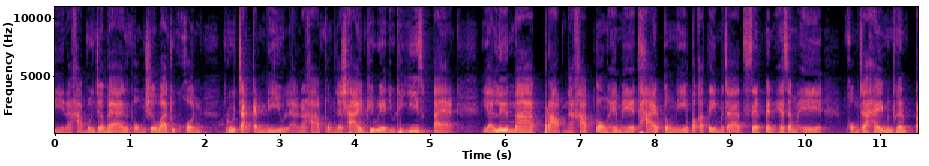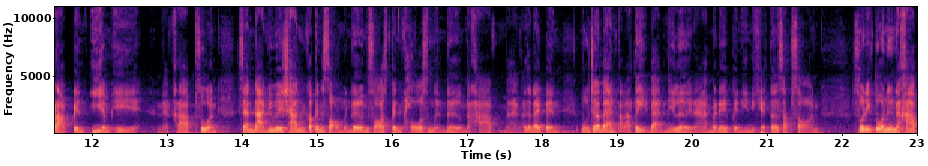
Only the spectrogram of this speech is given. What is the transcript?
นี้นะครับ Bollinger Bands ผมเชื่อว่าทุกคนรู้จักกันดีอยู่แล้วนะครับ ผมจะใช้ period อยู่ที่ 28 อย่าลืมมาปรับนะครับ ตรง MA type ตรงนี้ปกติมันจะเซตเป็น SMA ผมจะให้เพื่อนๆปรับเป็น EMA นะครับ ส่วน standard deviation ก็เป็น 2 เหมือนเดิม source เป็น close เหมือนเดิมนะครับ ก็จะได้เป็น Bollinger Band ปกติแบบนี้เลยนะ ไม่ได้เป็นอินดิเคเตอร์ซับซ้อน ส่วนอีกตัวหนึ่งนะครับ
